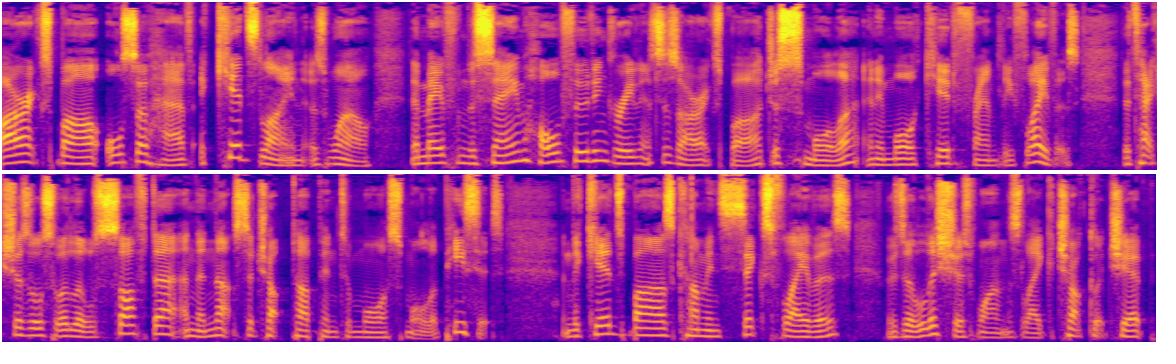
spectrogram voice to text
RX Bar also have a kids line as well. They're made from the same whole food ingredients as RX Bar, just smaller and in more kid friendly flavors. The texture is also a little softer and the nuts are chopped up into more smaller pieces. And the kids bars come in six flavors with delicious ones like chocolate chip,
